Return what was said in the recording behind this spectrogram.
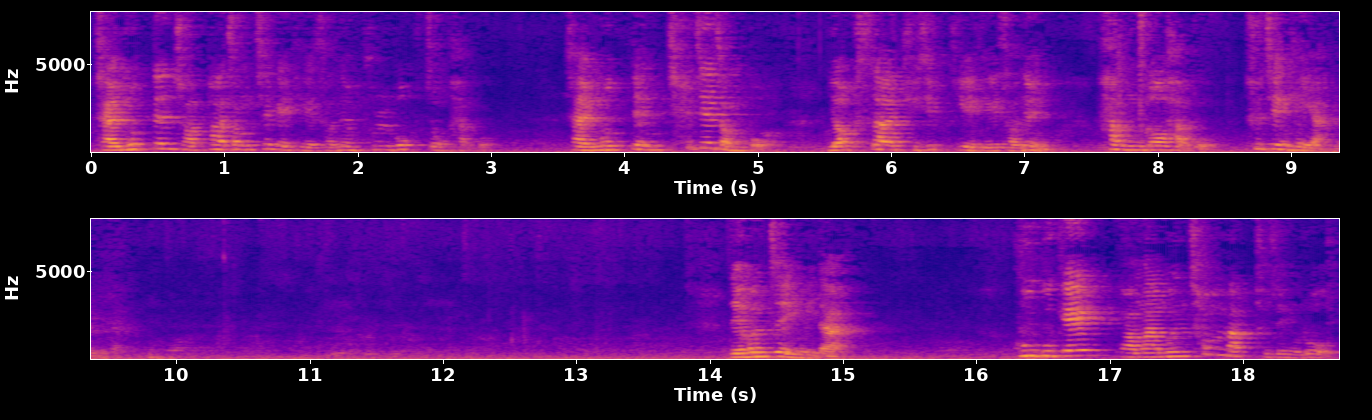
잘못된 좌파 정책에 대해서는 불복종하고 잘못된 체제 정복, 역사 뒤집기에 대해서는 항거하고 투쟁해야 합니다. 네 번째입니다. 구국의 광화문 천막 투쟁으로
